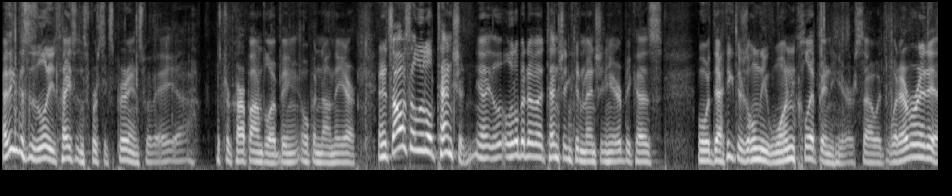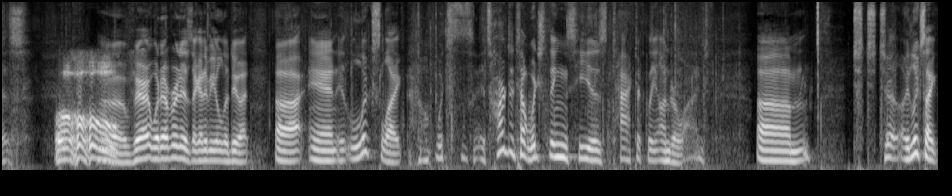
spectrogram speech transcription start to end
I think this is Lily Tyson's first experience with a. Uh, Mr. Carp envelope being opened on the air. And it's also a little tension, you know, a little bit of a tension convention here because well, I think there's only one clip in here, so it's whatever it is. Oh, uh, very, whatever it is, I got to be able to do it. Uh, and it looks like oh, which it's hard to tell which things he is tactically underlined. Um, it looks like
